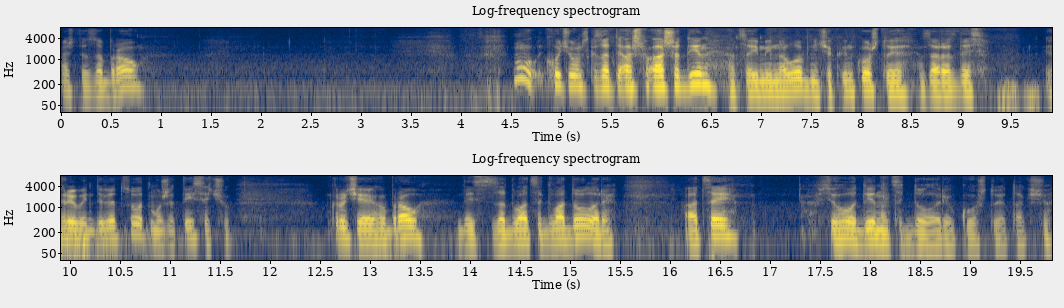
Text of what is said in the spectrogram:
Бачите, забрав. Ну, хочу вам сказати, H, H1, а цей мій налобничок, він коштує зараз десь гривень 900, може 1000. Коротше, я його брав десь за 22 долари, а цей всього 11 доларів коштує. Так що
